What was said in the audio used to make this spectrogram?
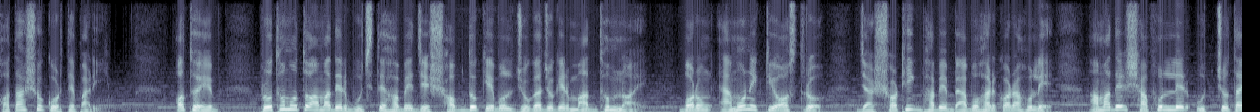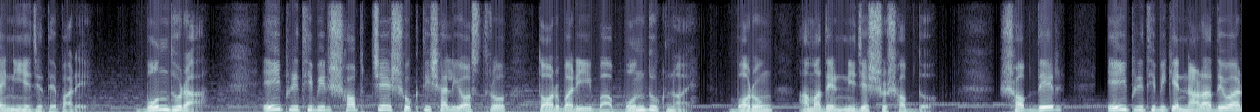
হতাশও করতে পারি। অতএব, প্রথমত আমাদের বুঝতে হবে যে শব্দ কেবল যোগাযোগের মাধ্যম নয়, বরং এমন একটি অস্ত্র যা সঠিকভাবে ব্যবহার করা হলে আমাদের সাফল্যের উচ্চতায় নিয়ে যেতে পারে। বন্ধুরা, এই পৃথিবীর সবচেয়ে শক্তিশালী অস্ত্র তরবারি বা বন্দুক নয়, বরং আমাদের নিজস্ব শব্দ। শব্দের এই পৃথিবীকে নাড়া দেওয়ার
